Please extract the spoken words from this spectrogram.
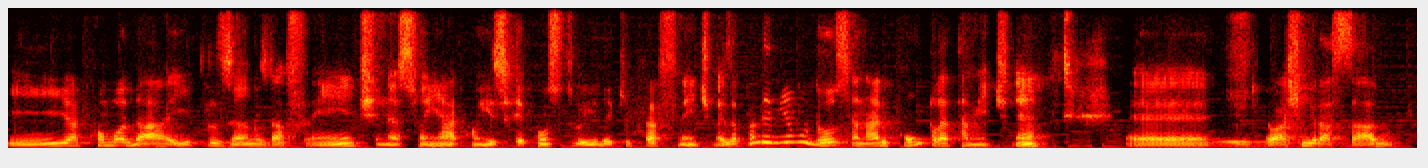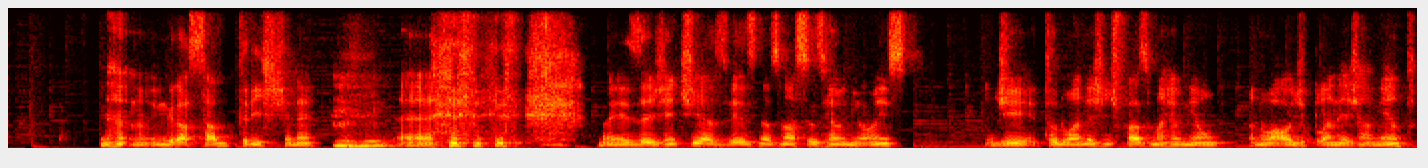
E acomodar aí para os anos da frente, né? Sonhar com isso, reconstruir daqui para frente. Mas a pandemia mudou o cenário completamente, né? É, eu acho engraçado, engraçado triste, né? Uhum. É, mas a gente às vezes nas nossas reuniões de todo ano a gente faz uma reunião anual de planejamento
